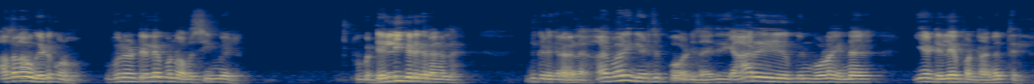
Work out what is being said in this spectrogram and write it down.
அதெல்லாம் அவங்க எடுக்கணும். இவ்வளோ டிலே பண்ண அவசியமே இல்லை. இப்போ டெல்லிக்கு எடுக்கிறாங்கல்ல. இதுக்கு எடுக்கிறாங்களே அது மாதிரி இங்கே எடுத்துகிட்டு போக வேண்டியதான் இது யார் பின்போலாம் என்ன ஏன் டிலே பண்ணுறாங்கன்னு தெரியல.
